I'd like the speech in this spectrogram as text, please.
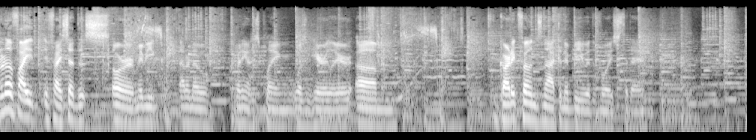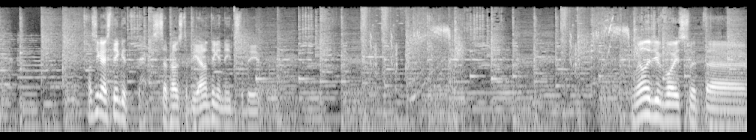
I don't know if I if I said this or maybe I don't know depending on who's playing wasn't here earlier. Um, Gartic Phone's not going to be with voice today. Unless you guys think it's supposed to be, I don't think it needs to be. We only do voice with uh,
